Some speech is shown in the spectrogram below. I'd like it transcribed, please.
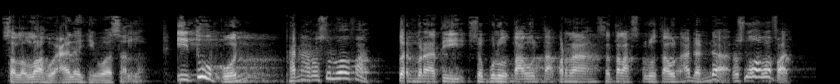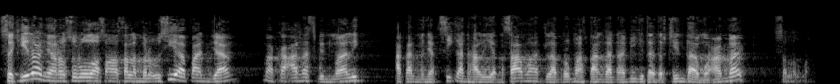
Sallallahu Alaihi Wasallam. Itu pun karena Rasul wafat. Bukan berarti 10 tahun tak pernah setelah 10 tahun ada. Tidak, Rasulullah wafat. Sekiranya Rasulullah SAW berusia panjang, maka Anas bin Malik akan menyaksikan hal yang sama dalam rumah tangga Nabi kita tercinta Muhammad sallallahu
